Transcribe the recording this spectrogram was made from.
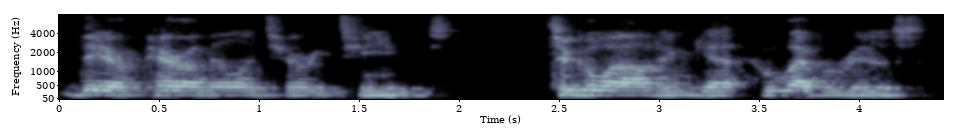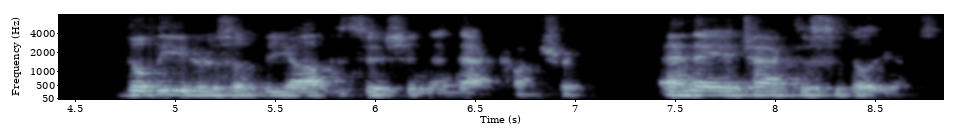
their paramilitary teams, to go out and get whoever is the leaders of the opposition in that country. And they attack the civilians.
